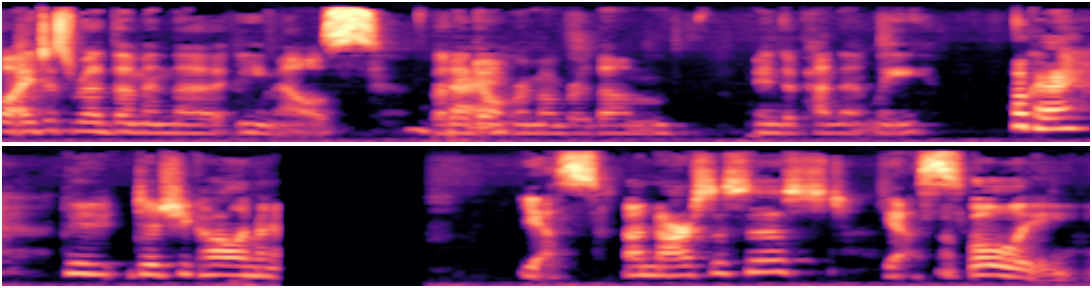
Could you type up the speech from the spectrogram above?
Well, I just read them in the emails, but Okay. I don't remember them independently. Okay. Did, did she call him an Yes. A narcissist? Yes. A bully?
